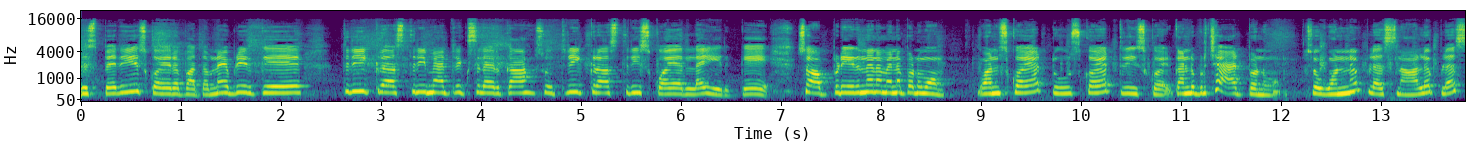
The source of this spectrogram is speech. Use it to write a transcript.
திஸ் பெரிய ஸ்கொயரை பார்த்தோம்னா எப்படி இருக்குது த்ரீ கிராஸ் த்ரீ மேட்ரிக்ஸில் இருக்கா? ஸோ த்ரீ கிராஸ் த்ரீ ஸ்கொயரில் இருக்கே. ஸோ அப்படி இருந்தால் நம்ம என்ன பண்ணுவோம்? One square two square three square கண்டுபிடிச்சி ஆட் பண்ணுவோம். ஸோ ஒன்று ப்ளஸ் நாலு ப்ளஸ்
